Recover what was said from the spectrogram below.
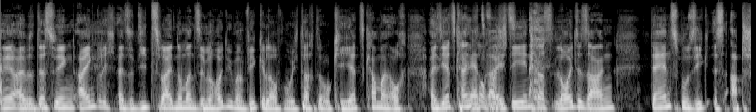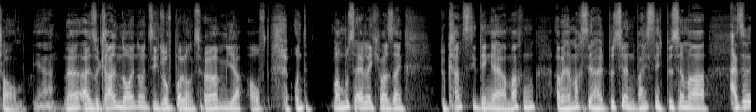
Nee, also deswegen eigentlich, also die zwei Nummern sind mir heute über den Weg gelaufen, wo ich dachte, okay, jetzt kann man auch, also jetzt kann ich auch reicht's. verstehen, dass Leute sagen, Dance-Musik ist Abschaum. Ja. Ne? Also gerade 99 Luftballons hören mir auf. Und man muss ehrlich mal sagen, du kannst die Dinge ja machen, aber dann machst du halt ein bisschen, weiß nicht, bisschen mal, Also,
